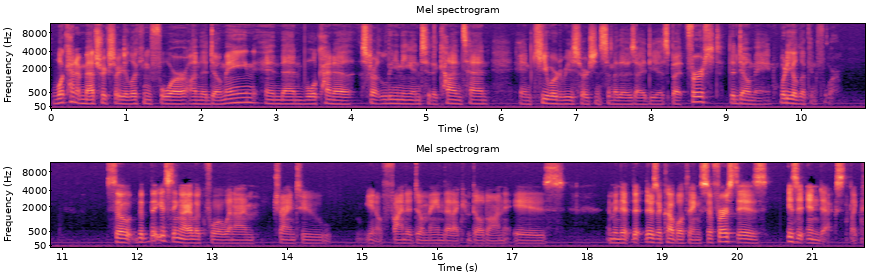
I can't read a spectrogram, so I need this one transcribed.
What kind of metrics are you looking for on the domain? And then we'll kind of start leaning into the content and keyword research and some of those ideas. But first, the domain. What are you looking for? So the biggest thing I look for when I'm trying to, you know, find a domain that I can build on is, I mean, th- th- there's a couple of things. So first is, is it indexed? Like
